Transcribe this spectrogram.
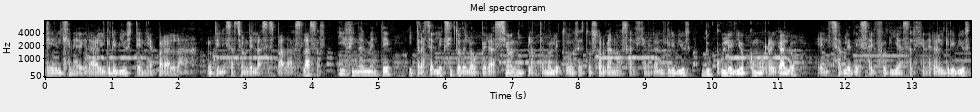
que el general Grievous tenía para la utilización de las espadas láser. Y finalmente, y tras el éxito de la operación implantándole todos estos órganos al general Grievous, Dooku le dio como regalo el sable de Saifo Díaz al general Grievous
